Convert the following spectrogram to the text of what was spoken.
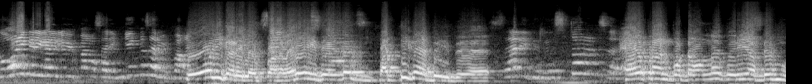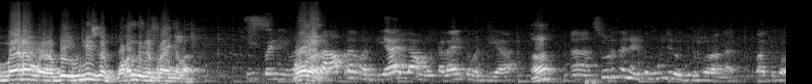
கோழிக்கறி கடையில விப்பாங்க சார் இங்க எங்க சார் விப்பாங்க? கோழி கடையில வைப்பாங்களே ஏய், இது எந்த பட்டி காட்டு இது? சார் இது ரெஸ்டாரண்ட் சார். ஹேப்ரான் போட்ட உடனே பெரிய அப்படியே மேடம் அப்படியே இங்கிலீஷ்ல பொழந்து கட்டுறாங்களா? இப்ப நீ போல. வந்து சாப்பிட வந்தியா இல்ல அவங்களுக்கு கலாய்க்க வந்தியா? ஆ? ஆ, சுடு தண்ணி எடுத்து மூஞ்சில ஊத்திட்டு போறாங்க. பாத்துக்கோ.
